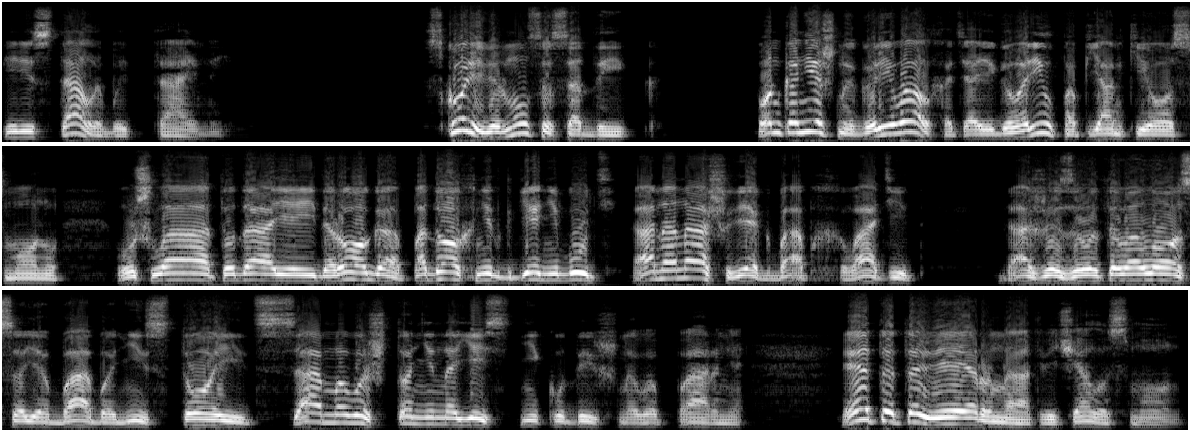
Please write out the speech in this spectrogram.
перестало быть тайной. Вскоре вернулся Садык. Он, конечно, горевал, хотя и говорил по пьянке Осмону, Ушла туда ей дорога, подохнет где-нибудь, а на наш век баб хватит. Даже золотоволосая баба не стоит самого что ни на есть никудышного парня. «Это-то верно», — отвечал Осмон.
